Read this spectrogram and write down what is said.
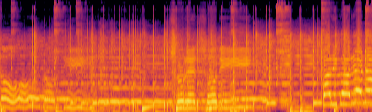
তরুণী সুরেশ্বরী পারি করে না।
